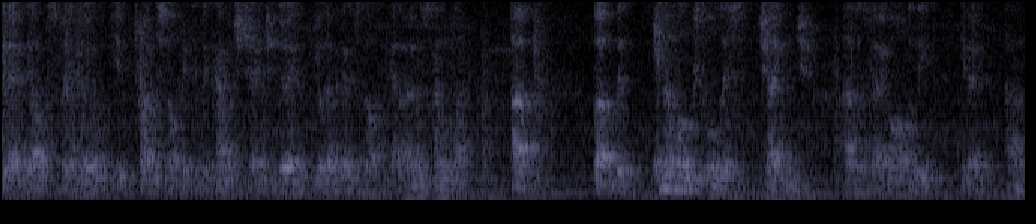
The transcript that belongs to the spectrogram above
you know, the old spinning wheel, if you try and stop it to think how much change you're doing, you'll never get it started again. I understand that. Um, but in amongst all this change uh, that's going on, the, you know, um,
